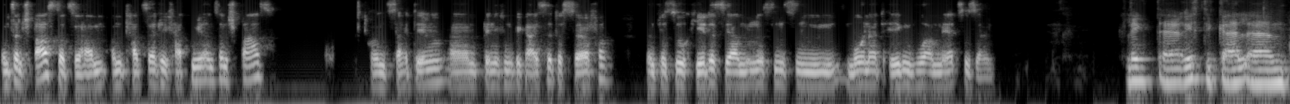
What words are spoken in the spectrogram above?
unseren Spaß dazu haben. Und tatsächlich hatten wir unseren Spaß. Und seitdem äh, bin ich ein begeisterter Surfer und versuche jedes Jahr mindestens einen Monat irgendwo am Meer zu sein. Klingt äh, richtig geil. Ähm,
